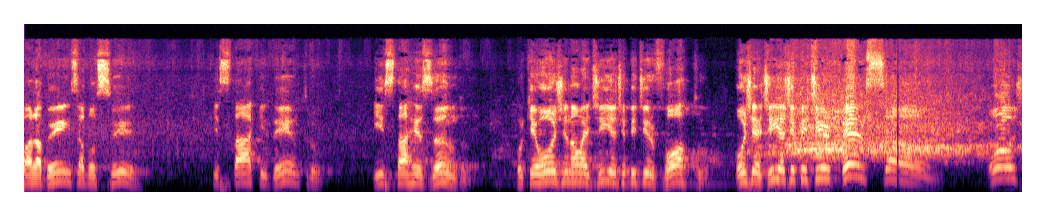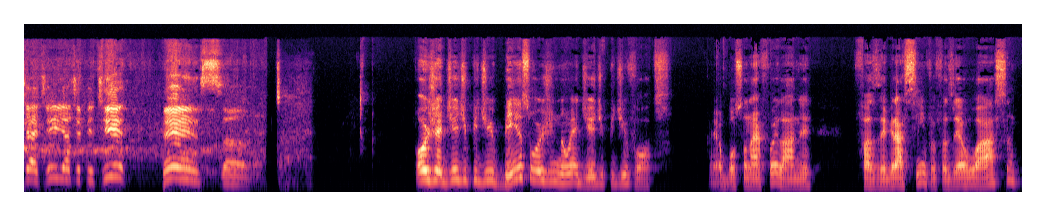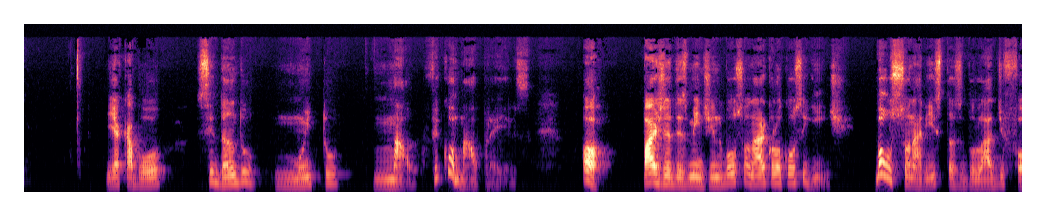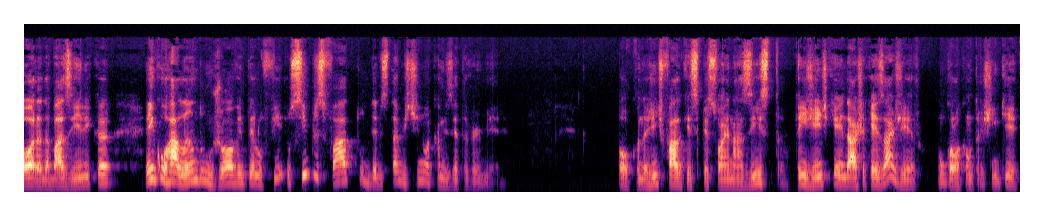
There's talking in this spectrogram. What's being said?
Parabéns a você que está aqui dentro e está rezando, porque hoje não é dia de pedir voto, hoje é dia de pedir bênção. Hoje é dia de pedir bênção. Hoje é dia de pedir bênção, hoje não é dia de pedir votos. É, o Bolsonaro foi lá, né? Fazer gracinha, foi fazer a ruaça e acabou se dando muito mal. Ficou mal para eles. Ó, página desmentindo Bolsonaro colocou o seguinte: bolsonaristas do lado de fora da Basílica encurralando um jovem pelo o simples fato dele estar vestindo uma camiseta vermelha. Pô, quando a gente fala que esse pessoal é nazista, tem gente que ainda acha que é exagero. Vamos colocar um trechinho aqui?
